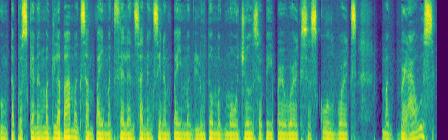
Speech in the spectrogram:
Kung tapos ka nang maglaba, magsampay, magsalansa ng sinampay, magluto, magmodule sa paperwork, sa schoolworks, magbrowse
